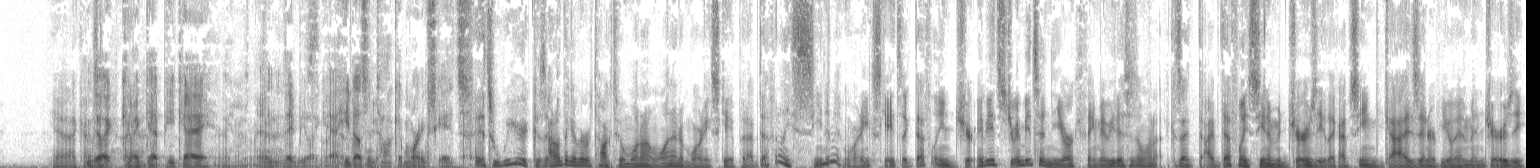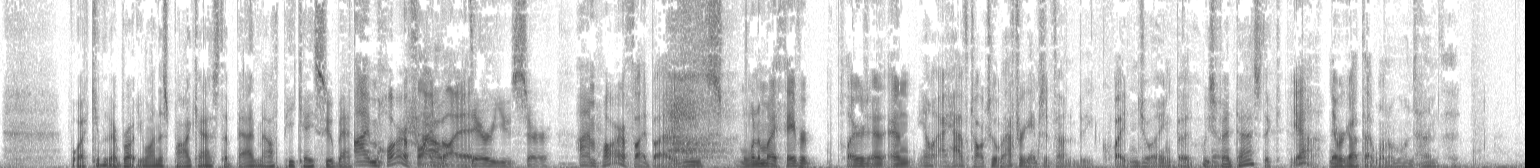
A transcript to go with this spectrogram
yeah. That and guy's be like, "Can I get PK?" And they'd be like, "Yeah, he doesn't talk at morning skates." It's weird because I don't think I've ever talked to him one on one at a morning skate, but I've definitely seen him at morning skates. Like definitely in Jer- maybe it's maybe it's a New York thing. Maybe this isn't one because I've definitely seen him in Jersey. Like I've seen guys interview him in Jersey. Boy, I can't believe I brought you on this podcast to badmouth PK Subban. I'm horrified How by it. dare you, sir? I'm horrified by it. He's one of my favorite players, and, and you know I have talked to him after games and found him to be quite enjoying. But He's yeah, fantastic. yeah, never got that one-on-one time that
